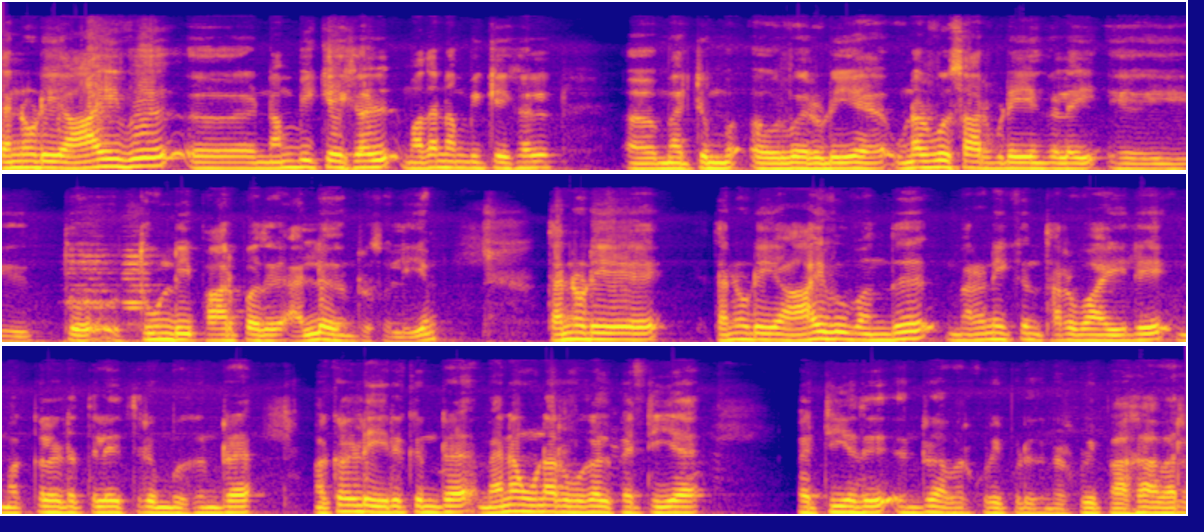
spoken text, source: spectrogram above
தன்னுடைய ஆய்வு நம்பிக்கைகள் மத நம்பிக்கைகள் மற்றும் ஒருவருடைய உணர்வு விடயங்களை தூ- தூண்டி பார்ப்பது அல்ல என்று சொல்லியும் தன்னுடைய தன்னுடைய ஆய்வு வந்து மரணிக்கும் தருவாயிலே மக்களிடத்திலே திரும்புகின்ற மக்களிடையே இருக்கின்ற மன உணர்வுகள் பற்றிய பற்றியது என்று அவர் குறிப்பிடுகின்றார். குறிப்பாக அவர்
